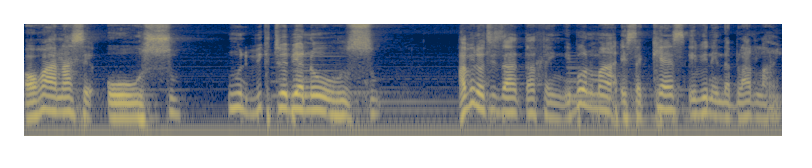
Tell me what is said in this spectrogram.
a ketewa bi a na ɔɔsu have you noticed that, that thing? Ebi wɔnom a it's a curse even in the bloodline.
